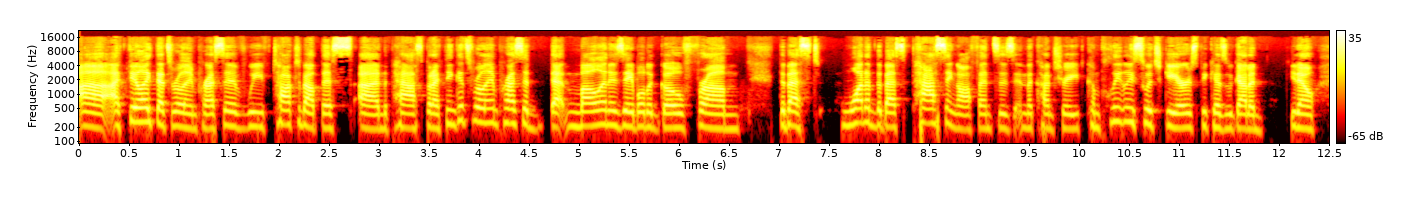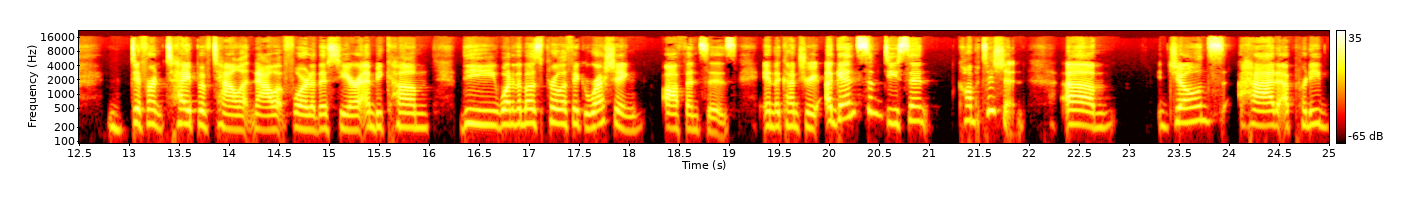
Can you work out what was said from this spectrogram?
Uh, I feel like that's really impressive. We've talked about this uh, in the past, but I think it's really impressive that Mullen is able to go from the best, one of the best passing offenses in the country, completely switch gears because we got a, you know, different type of talent now at Florida this year and become the one of the most prolific rushing offenses in the country against some decent competition. Um, Jones had a pretty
